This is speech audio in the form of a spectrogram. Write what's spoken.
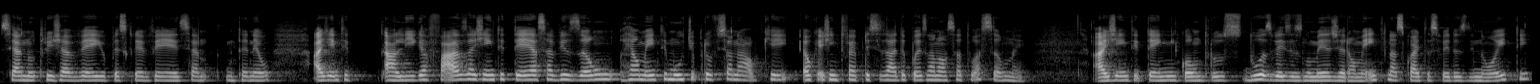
se a Nutri já veio prescrever, se a, entendeu? A gente a liga faz a gente ter essa visão realmente multiprofissional, que é o que a gente vai precisar depois na nossa atuação, né? A gente tem encontros duas vezes no mês, geralmente, nas quartas-feiras de noite,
